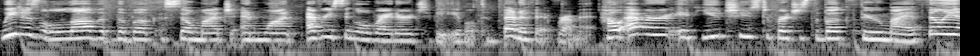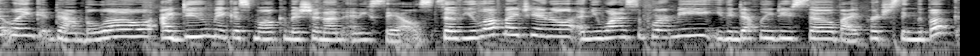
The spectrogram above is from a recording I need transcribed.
We just love the book so much and want every single writer to be able to benefit from it. However, if you choose to purchase the book through my affiliate link down below, I do make a small commission on any sales. So if you love my channel and you want to support me, you can definitely do so by purchasing the book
